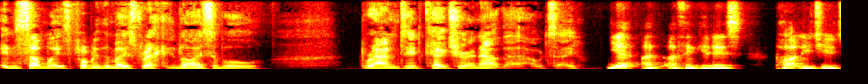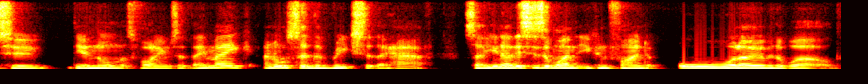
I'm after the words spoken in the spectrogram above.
in some ways, probably the most recognisable branded Giron out there, I would say. Yeah, I, I think it is, partly due to the enormous volumes that they make and also the reach that they have. So, you know, this is a wine that you can find all over the world.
